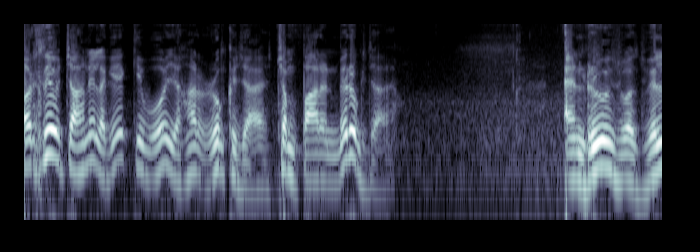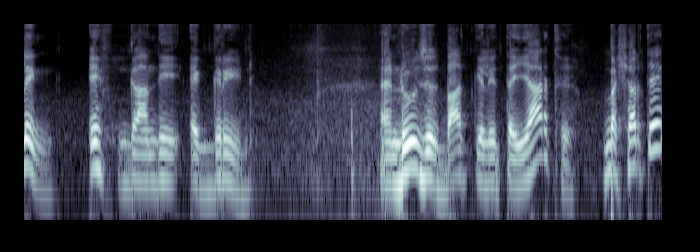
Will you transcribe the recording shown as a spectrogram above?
और इसलिए वो चाहने लगे कि वो यहाँ रुक जाए, चंपारण में रुक जाए। Andrews was willing if Gandhi agreed Andrews इस बात के लिए तैयार थे। बशर्ते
